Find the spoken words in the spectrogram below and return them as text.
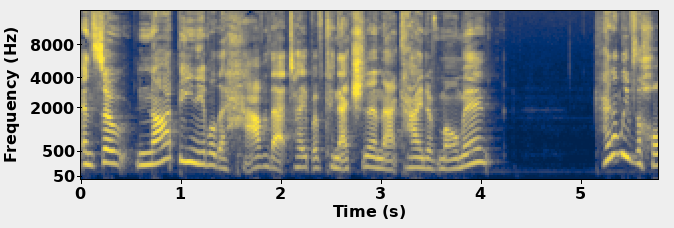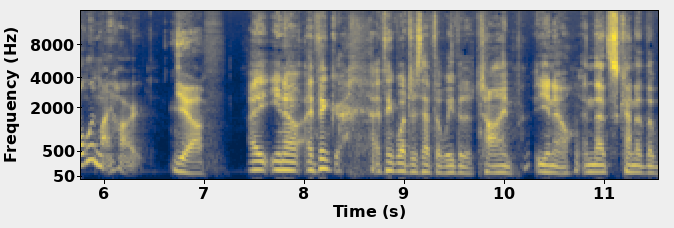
And so not being able to have that type of connection and that kind of moment kind of leaves a hole in my heart. Yeah. I you know I think I think we'll just have to leave it at time you know and that's kind of the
